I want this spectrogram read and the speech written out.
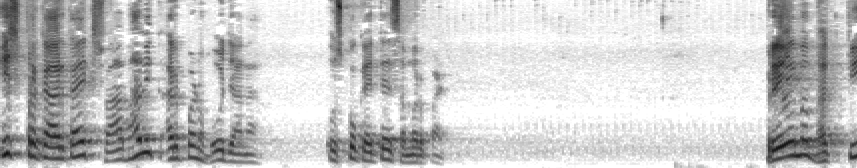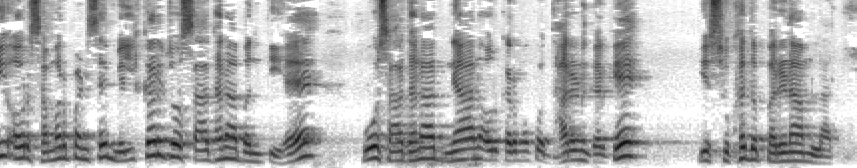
इस प्रकार का एक स्वाभाविक अर्पण हो जाना, उसको कहते हैं समर्पण। प्रेम, भक्ति और समर्पण से मिलकर जो साधना बनती है, वो साधना, ज्ञान और कर्मों को धारण करके ये सुखद परिणाम लाती है।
